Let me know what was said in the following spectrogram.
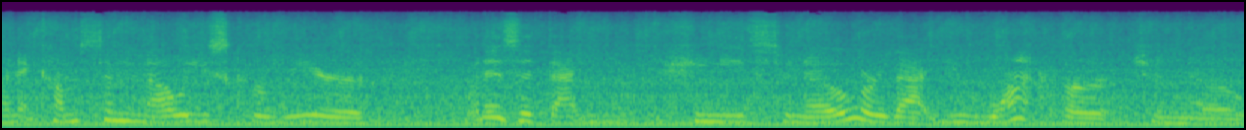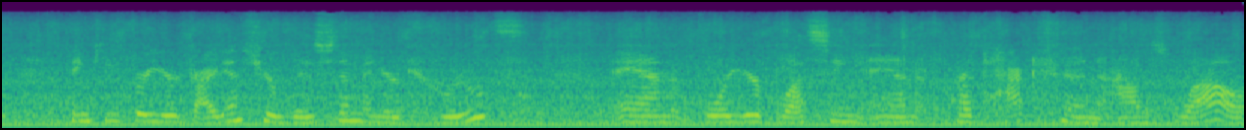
when it comes to Melly's career, what is it that she needs to know or that you want her to know? Thank you for your guidance, your wisdom, and your truth, and for your blessing and protection as well.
